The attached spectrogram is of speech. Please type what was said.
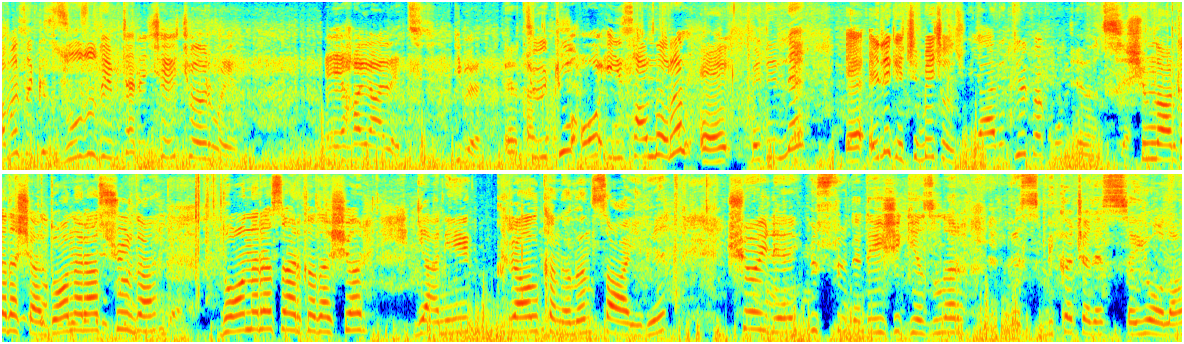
ama sakın Zuzu diye bir tane şey çağırmayın. E, hayalet gibi. Evet Çünkü o insanların e, bedenini e, ele geçirmeye çalışıyor. Yani direkt ben konuşuyorum Evet. size. Şimdi arkadaşlar Doğan Aras şurada. Doğan Aras arkadaşlar yani Kral kanalın sahibi. Şöyle üstünde değişik yazılar ve birkaç adet sayı olan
